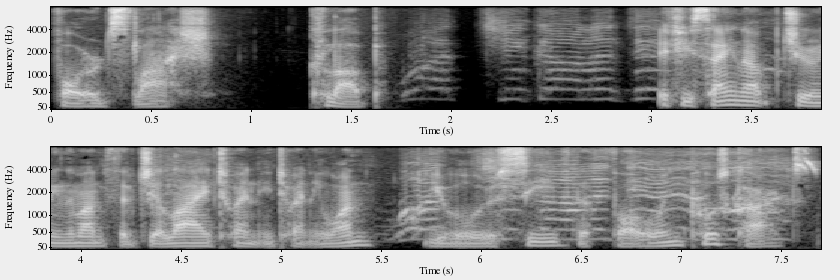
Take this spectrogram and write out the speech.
forward slash club. If you sign up during the month of July 2021, you will receive the following postcards.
